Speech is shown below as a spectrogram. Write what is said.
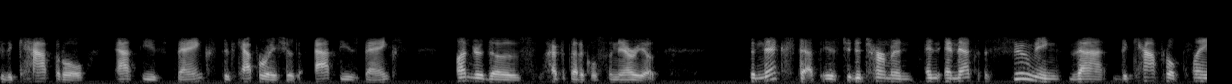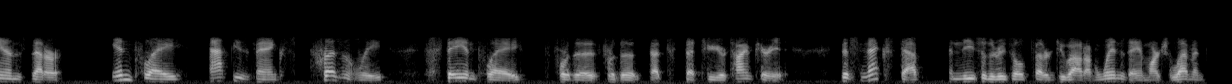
to the capital at these banks, to the capital ratios at these banks under those hypothetical scenarios. The next step is to determine, and, and that's assuming that the capital plans that are in play at these banks presently stay in play for the for the that that two year time period. This next step, and these are the results that are due out on Wednesday, March 11th.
